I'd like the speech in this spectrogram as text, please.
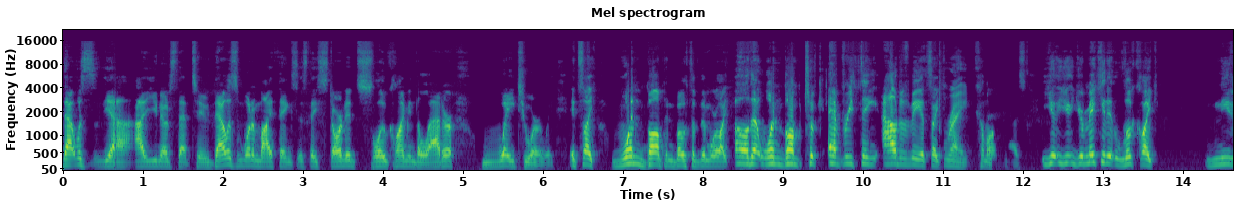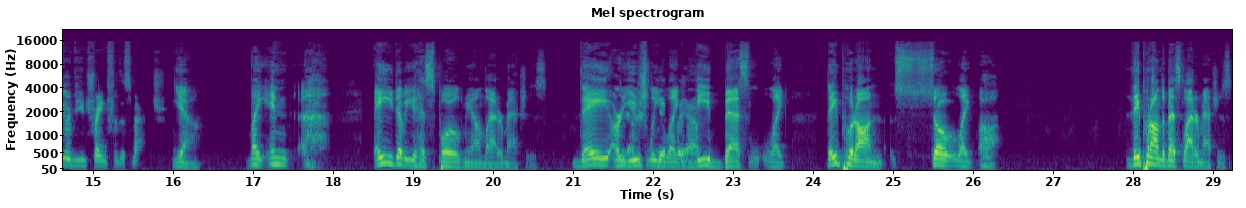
that was yeah, I, you noticed that too. That was one of my things is they started slow climbing the ladder way too early. It's like one bump and both of them were like, "Oh, that one bump took everything out of me." It's like, right? come on, guys. You, you you're making it look like neither of you trained for this match. Yeah, like in uh, AEW has spoiled me on ladder matches. They are Yeah. usually Yes, like the best. Like they put on so like oh, they put on the best ladder matches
